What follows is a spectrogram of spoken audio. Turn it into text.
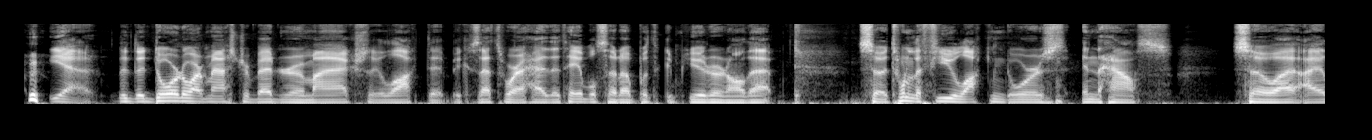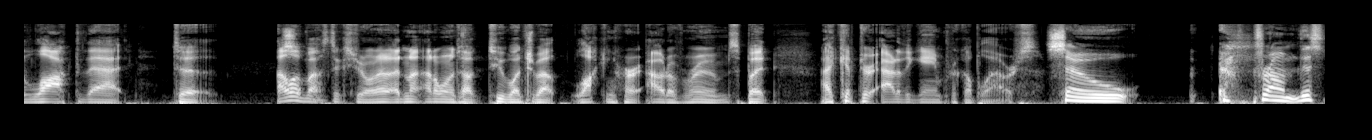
yeah, the, the door to our master bedroom, I actually locked it because that's where I had the table set up with the computer and all that. So it's one of the few locking doors in the house. So I, I locked that to. I love my six year old. I, I'm not- I don't want to talk too much about locking her out of rooms, but I kept her out of the game for a couple hours. So, from this,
